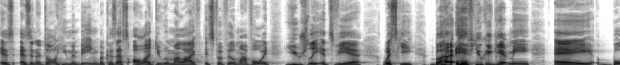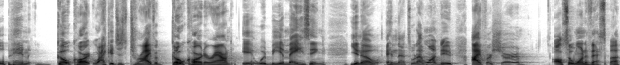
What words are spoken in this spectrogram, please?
as, as an adult human being, because that's all I do in my life is fulfill my void. Usually it's via whiskey, but if you could get me a bullpen go kart where I could just drive a go kart around, it would be amazing you know? And that's what I want, dude. I for sure also want a Vespa,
